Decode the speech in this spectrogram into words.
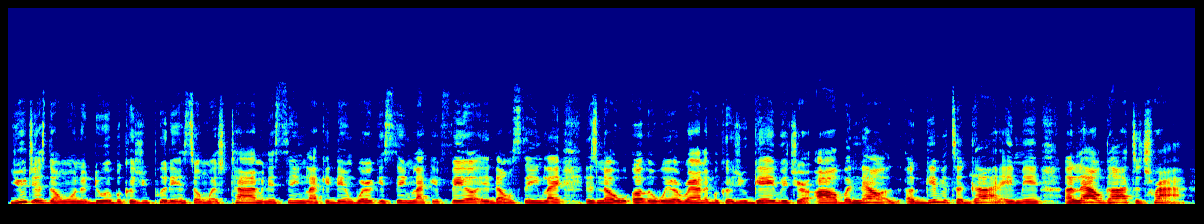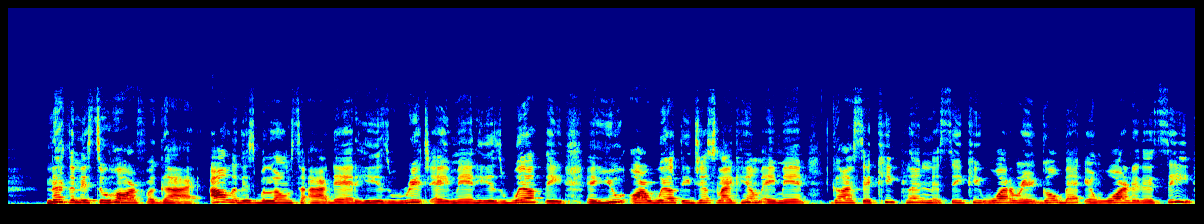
You just don't want to do it because you put in so much time and it seemed like it didn't work. It seemed like it failed. It don't seem like there's no other way around it because you gave it your all. But now uh, give it to God. Amen. Allow God to try. Nothing is too hard for God. All of this belongs to our dad. He is rich, amen. He is wealthy, and you are wealthy just like him, amen. God said, keep planting that seed, keep watering it. Go back and water that seed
